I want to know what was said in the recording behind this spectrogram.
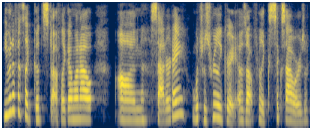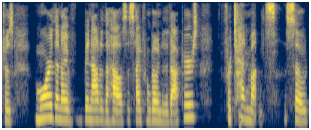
even if it's like good stuff. Like I went out on Saturday, which was really great. I was out for like six hours, which was more than I've been out of the house aside from going to the doctors for 10 months. So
